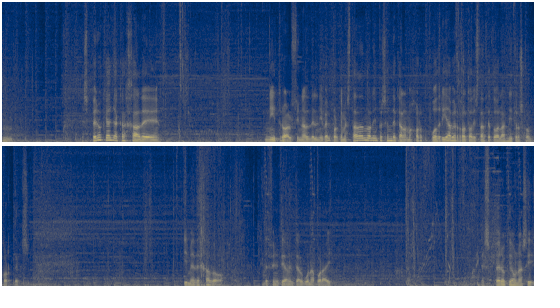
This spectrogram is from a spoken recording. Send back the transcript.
Hmm. Espero que haya caja de nitro al final del nivel, porque me está dando la impresión de que a lo mejor podría haber roto a distancia todas las nitros con Cortex. Y me he dejado definitivamente alguna por ahí. Espero que aún así...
